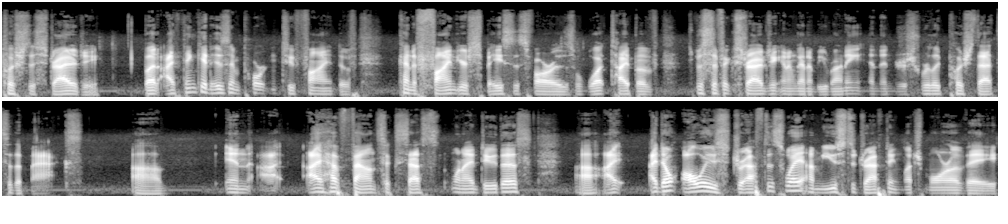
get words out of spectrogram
push this strategy? But I think it is important to find of kind of find your space as far as what type of specific strategy and I'm going to be running, and then just really push that to the max. Um, and I I have found success when I do this. Uh, I I don't always draft this way. I'm used to drafting much more of a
